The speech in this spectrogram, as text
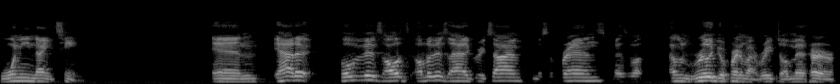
2019. And it had a both events, all, all events. I had a great time. Met some friends. Met some, I was a really good friend of mine, Rachel. I met her.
